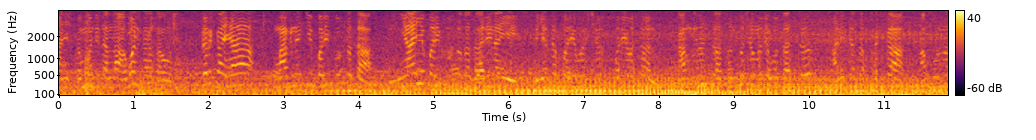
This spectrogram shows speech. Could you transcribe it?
आणि संबंधितांना आवाहन करत आहोत. जर का ह्या मागण्यांची परिपूर्तता न्याय परिपूर्तता झाली नाही तर याचं परिवर्ष परिवसन कामगारांचं असंतोषामध्ये होत असतं आणि त्याचा फटका हा पूर्ण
